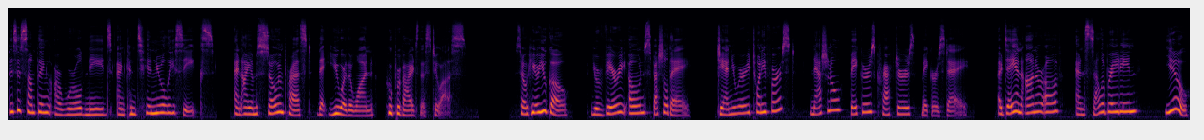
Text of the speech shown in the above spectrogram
This is something our world needs and continually seeks, and I am so impressed that you are the one who provides this to us. So here you go, your very own special day, January 21st, National Bakers, Crafters, Makers Day, a day in honor of and celebrating you.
